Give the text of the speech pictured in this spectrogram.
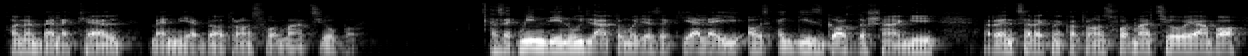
hanem bele kell menni ebbe a transformációba. Ezek mind én úgy látom, hogy ezek jelei az egész gazdasági rendszereknek a transformációjába,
